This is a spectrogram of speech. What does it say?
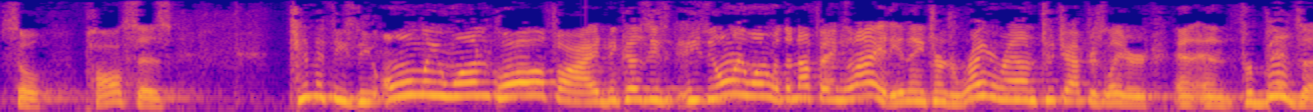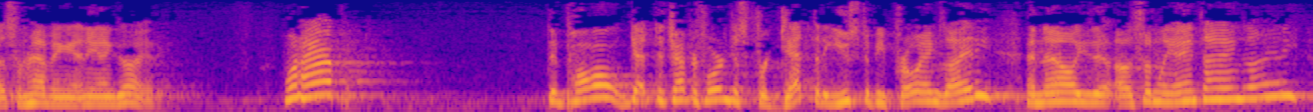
So Paul says, Timothy's the only one qualified because he's, he's the only one with enough anxiety. And then he turns right around two chapters later and, and forbids us from having any anxiety. What happened? Did Paul get to chapter 4 and just forget that he used to be pro-anxiety and now he's uh, suddenly anti-anxiety?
